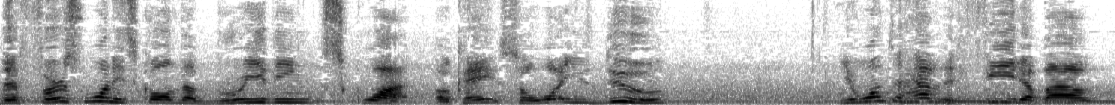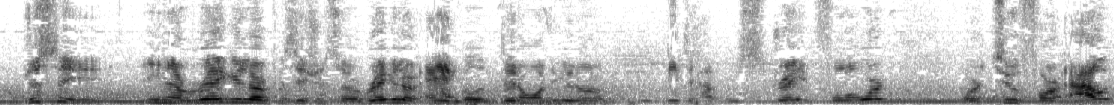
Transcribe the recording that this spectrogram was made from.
The first one is called the breathing squat. Okay, so what you do, you want to have the feet about just in a regular position, so a regular angle. They don't want you don't need to have them straight forward or too far out.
